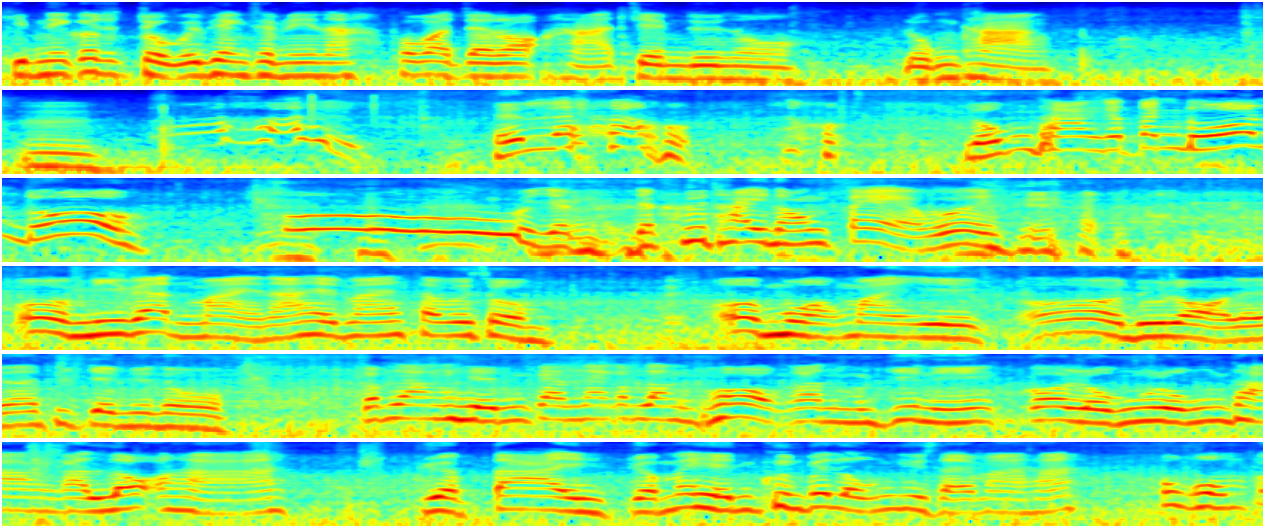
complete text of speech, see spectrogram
คลิปนี้ก็จะจบไว้เพียงเท่านี้นะ เพราะว่าจะเลาะหาเจมยูโนหลงทาง อืมเห็นแล้ว หลงทางกันตั้งโดนดูโอ้ยอยากอยากคือไทยน้องแต่เว้ย โอ้ มีแว่นใหม่นะ เห็นไหมท่านผู้ชม โอ้ หมวกใหม่อีก โอ้ ดูหล่อเลยนะที่เจมส์ยูโนกำลังเห็นกันนะกำลังพ่อกันเมื่อกี้นี้ ก็หลงหลงทางกันเลาะหา เกือบตาย เกือบไม่เห็นคุณไปหลงอยู่ไสมาฮะพวกผมไป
